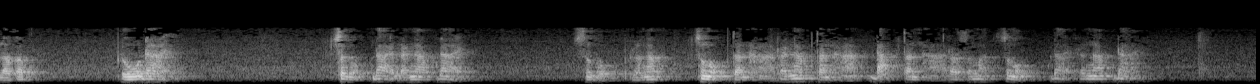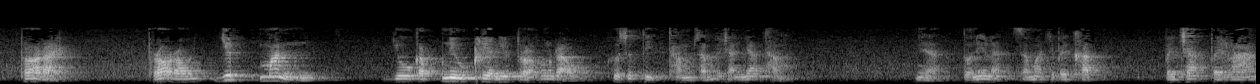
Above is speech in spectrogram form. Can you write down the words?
เราก็รู้ได้ สงบได้ระงับได้ สงบระงับ สงบตัณหา ระงับตัณหา ดับตัณหา เราสามารถสงบได้ระงับได้ เพราะอะไร เพราะเรายึดมั่นอยู่กับนิวเคลียร์นิวตรอนของเรา คือสติธรรมสัมปชัญญะธรรมเนี่ยตัวนี้แหละสามารถจะไปขัดไปชักไปล้าง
